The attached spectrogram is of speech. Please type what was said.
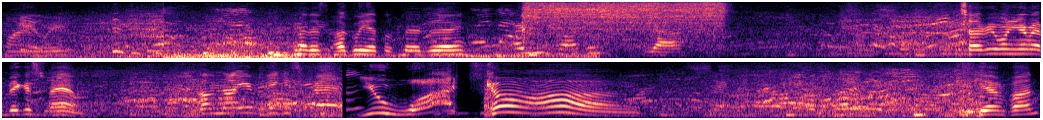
finally. Met this ugly at the fair today. Are you vlogging? Yeah. Tell everyone you're my biggest fan. I'm not your biggest fan. You what? Come on. You having fun?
